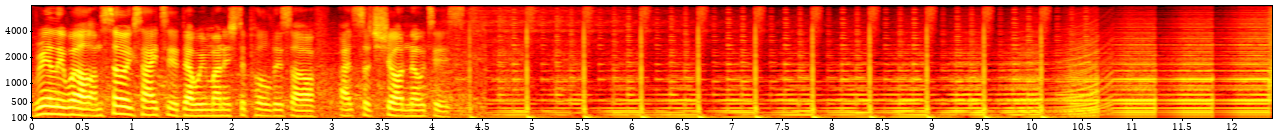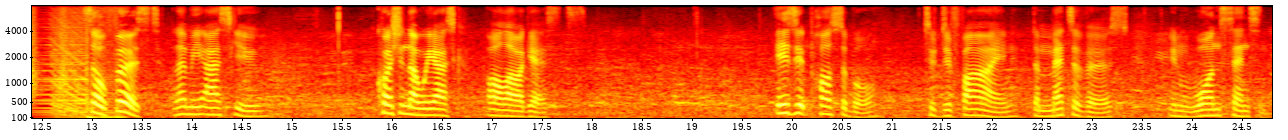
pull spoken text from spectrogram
really well. I'm so excited that we managed to pull this off at such short notice. So first, let me ask you a question that we ask all our guests. Is it possible to define the metaverse in one sentence?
